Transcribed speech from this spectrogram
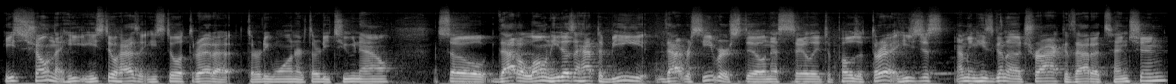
He's shown that he he still has it. He's still a threat at 31 or 32 now. So that alone, he doesn't have to be that receiver still necessarily to pose a threat. He's just, I mean, he's going to attract that attention.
